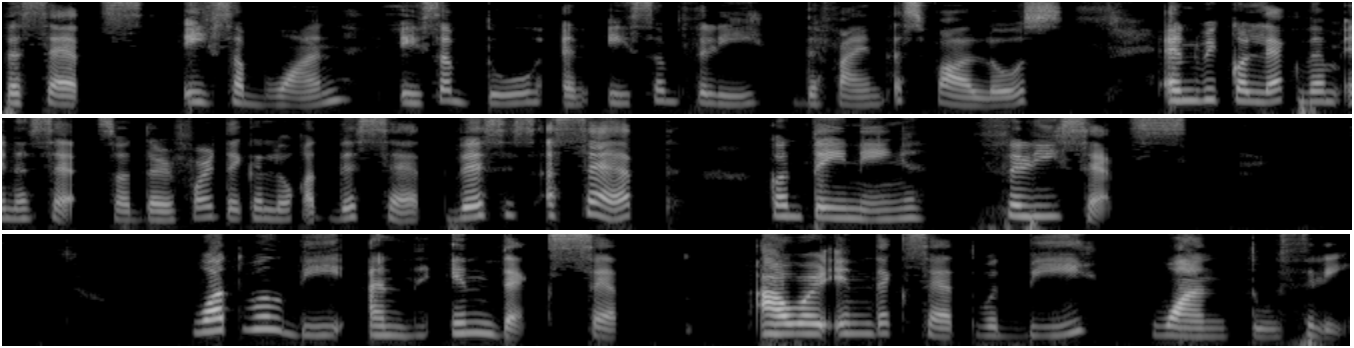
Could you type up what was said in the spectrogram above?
the sets a sub 1, a sub 2, and a sub 3 defined as follows, and we collect them in a set. So therefore, take a look at this set. This is a set containing three sets. What will be an index set? Our index set would be 1, 2, 3.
